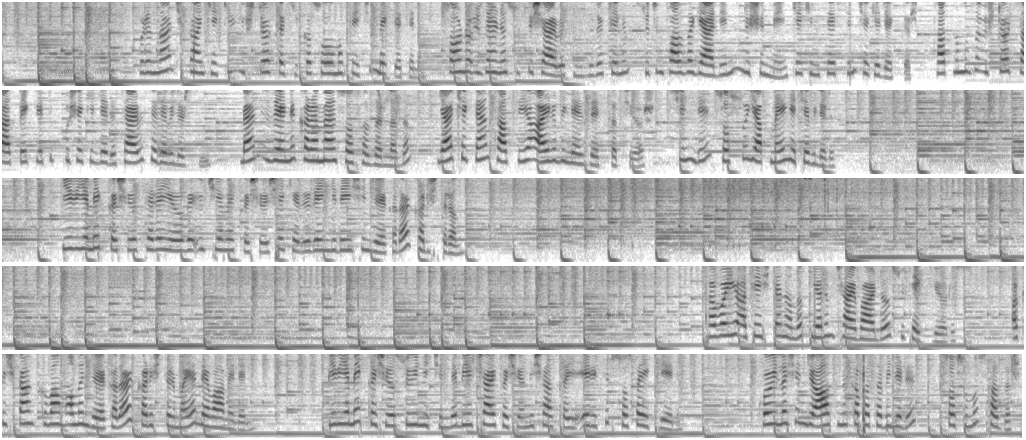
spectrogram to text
Fırından çıkan keki 3-4 dakika soğuması için bekletelim. Sonra üzerine sütlü şerbetimizi dökelim. Sütün fazla geldiğini düşünmeyin. Kekimiz hepsini çekecektir. Tatlımızı 3-4 saat bekletip bu şekilde de servis edebilirsiniz. Ben üzerine karamel sos hazırladım. Gerçekten tatlıya ayrı bir lezzet katıyor. Şimdi sosu yapmaya geçebiliriz. 1 yemek kaşığı tereyağı ve 3 yemek kaşığı şekeri rengi değişinceye kadar karıştıralım. Tavayı ateşten alıp yarım çay bardağı süt ekliyoruz. Akışkan kıvam alıncaya kadar karıştırmaya devam edelim. Bir yemek kaşığı suyun içinde bir çay kaşığı nişastayı eritip sosa ekleyelim. Koyulaşınca altını kapatabiliriz. Sosumuz hazır.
